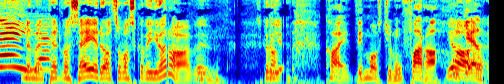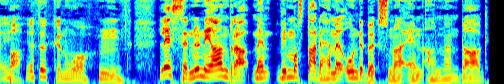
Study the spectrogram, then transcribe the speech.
mig. Nej men Ted, vad säger du? Alltså vad ska vi göra? Vi- Ska vi... Nå, Kai, vi måste ju nog fara och Ja, hjälpa. jag tycker nog. Mm. Ledsen nu ni andra, men vi måste ta det här med underbyxorna en annan dag.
